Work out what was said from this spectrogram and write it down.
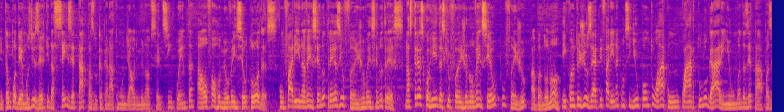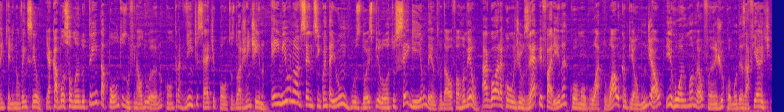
Então podemos dizer que das seis etapas do Campeonato Mundial de 1950, a Alfa Romeo venceu todas, com Farina vencendo três e o Fangio vencendo três. Nas três corridas que o Fangio não venceu, o Fangio abandonou, enquanto Giuseppe Farina conseguiu pontuar com um quarto lugar em uma das etapas em que ele não venceu e acabou somando 30 pontos no final do ano contra 27 pontos do argentino. Em 1951, os dois pilotos seguiam dentro da Alfa Romeo, agora com Giuseppe Farina como o atual campeão mundial e Juan Manuel Fangio como desafiante.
